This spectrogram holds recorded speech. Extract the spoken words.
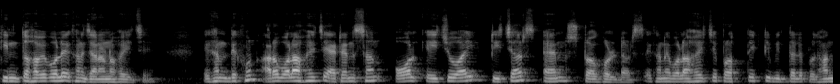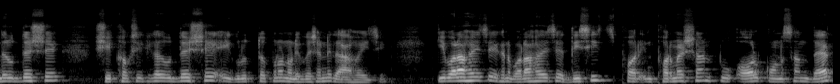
কিনতে হবে বলে এখানে জানানো হয়েছে। এখানে দেখুন আরও বলা হয়েছে attention all HOI teachers and stake holders এখানে বলা হয়েছে প্রত্যেকটি বিদ্যালয় প্রধানদের উদ্দেশ্যে, শিক্ষক শিক্ষিকার উদ্দেশ্যে এই গুরুত্বপূর্ণ নোটিফিকেশনটি দেওয়া হয়েছে। কি বলা হয়েছে? এখানে বলা হয়েছে this is for information to all concern that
